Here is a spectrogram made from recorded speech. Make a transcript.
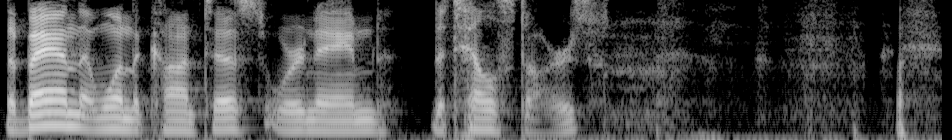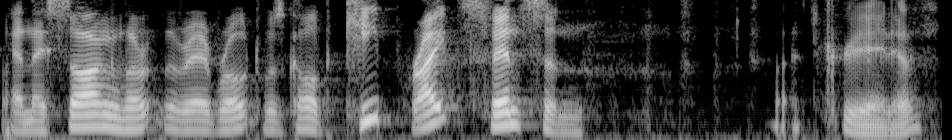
The band that won the contest were named the Telstars, and the song they wrote was called "Keep Right Svensson." That's creative.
